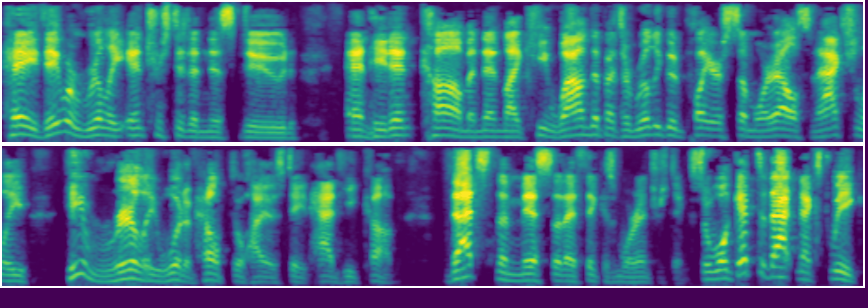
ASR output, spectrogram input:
hey, they were really interested in this dude and he didn't come, and then like he wound up as a really good player somewhere else, and actually he really would have helped Ohio State had he come. That's the miss that I think is more interesting. So we'll get to that next week.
